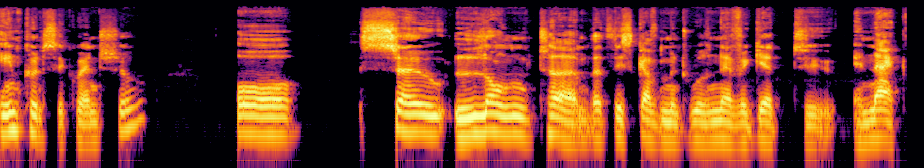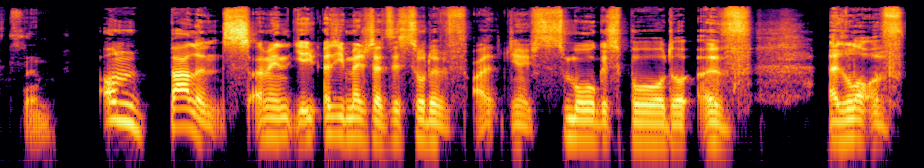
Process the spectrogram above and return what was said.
inconsequential or so long term that this government will never get to enact them. On balance, I mean, you, as you mentioned, there's this sort of uh, you know smorgasbord of a lot of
